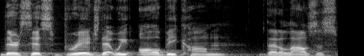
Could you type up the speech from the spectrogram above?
There's this bridge that we all become that allows us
